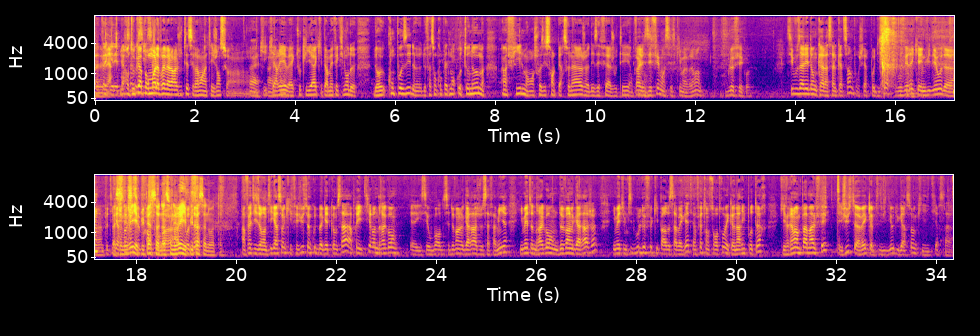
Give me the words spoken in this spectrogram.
Mais en tout cas, pour ça. moi, la vraie valeur ajoutée, c'est vraiment l'intelligence Ouais, qui, ouais, qui arrive ouais. avec toute l'IA, qui permet effectivement de, de composer de, de façon complètement autonome un film en choisissant le personnage, des effets ajoutés. enfin. Ouais, les effets, moi, c'est ce qui m'a vraiment bluffé, quoi. Si vous allez donc à la salle 400 pour cher poditeur, vous verrez qu'il y a une vidéo d'un petit garçon. son qui éveil, il n'y a plus personne. À son euh, éveil, il n'y a plus personne. ouais. En fait, ils ont un petit garçon qui fait juste un coup de baguette comme ça. Après, il tire un dragon. C'est au bord, c'est devant le garage de sa famille. Ils mettent un dragon devant le garage. Ils mettent une petite boule de feu qui part de sa baguette. Et en fait, on se retrouve avec un Harry Potter qui est vraiment pas mal fait. Et juste avec la petite vidéo du garçon qui tire sa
